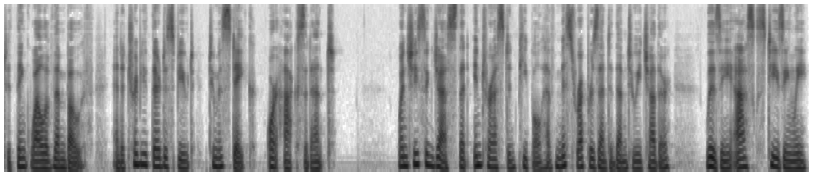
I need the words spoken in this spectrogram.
to think well of them both and attribute their dispute to mistake or accident. When she suggests that interested people have misrepresented them to each other, Lizzie asks teasingly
